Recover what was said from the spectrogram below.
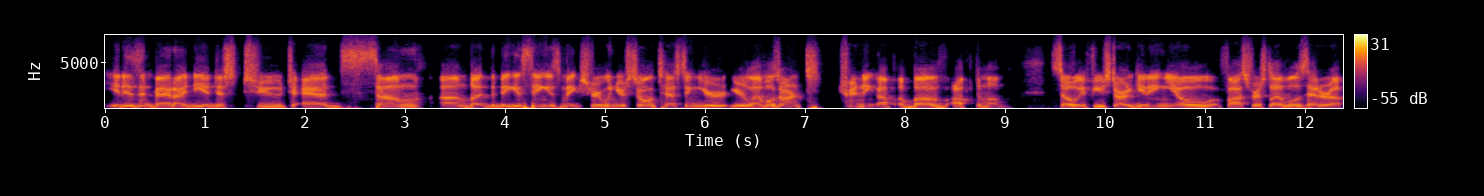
it isn't bad idea just to to add some. Um, but the biggest thing is make sure when you're soil testing, your your levels aren't trending up above optimum. So if you start getting, you know, phosphorus levels that are up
